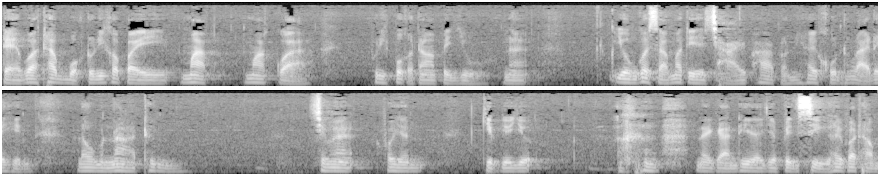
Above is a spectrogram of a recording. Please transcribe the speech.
แต่ว่าถ้าบวกตัวนี้เข้าไปมากมากกว่าผู้ที่พวกอาตมาเป็นอยู่นะโยมก็สามารถที่จะฉายภาพเหล่านี้ให้คนทั้งหลายได้เห็น แล้วมันน่าทึ่ง ใช่ไหมเพราะฉะนั้นเก็บเยอะๆ ในการที่จะเป็นสื่อให้พระธรรม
